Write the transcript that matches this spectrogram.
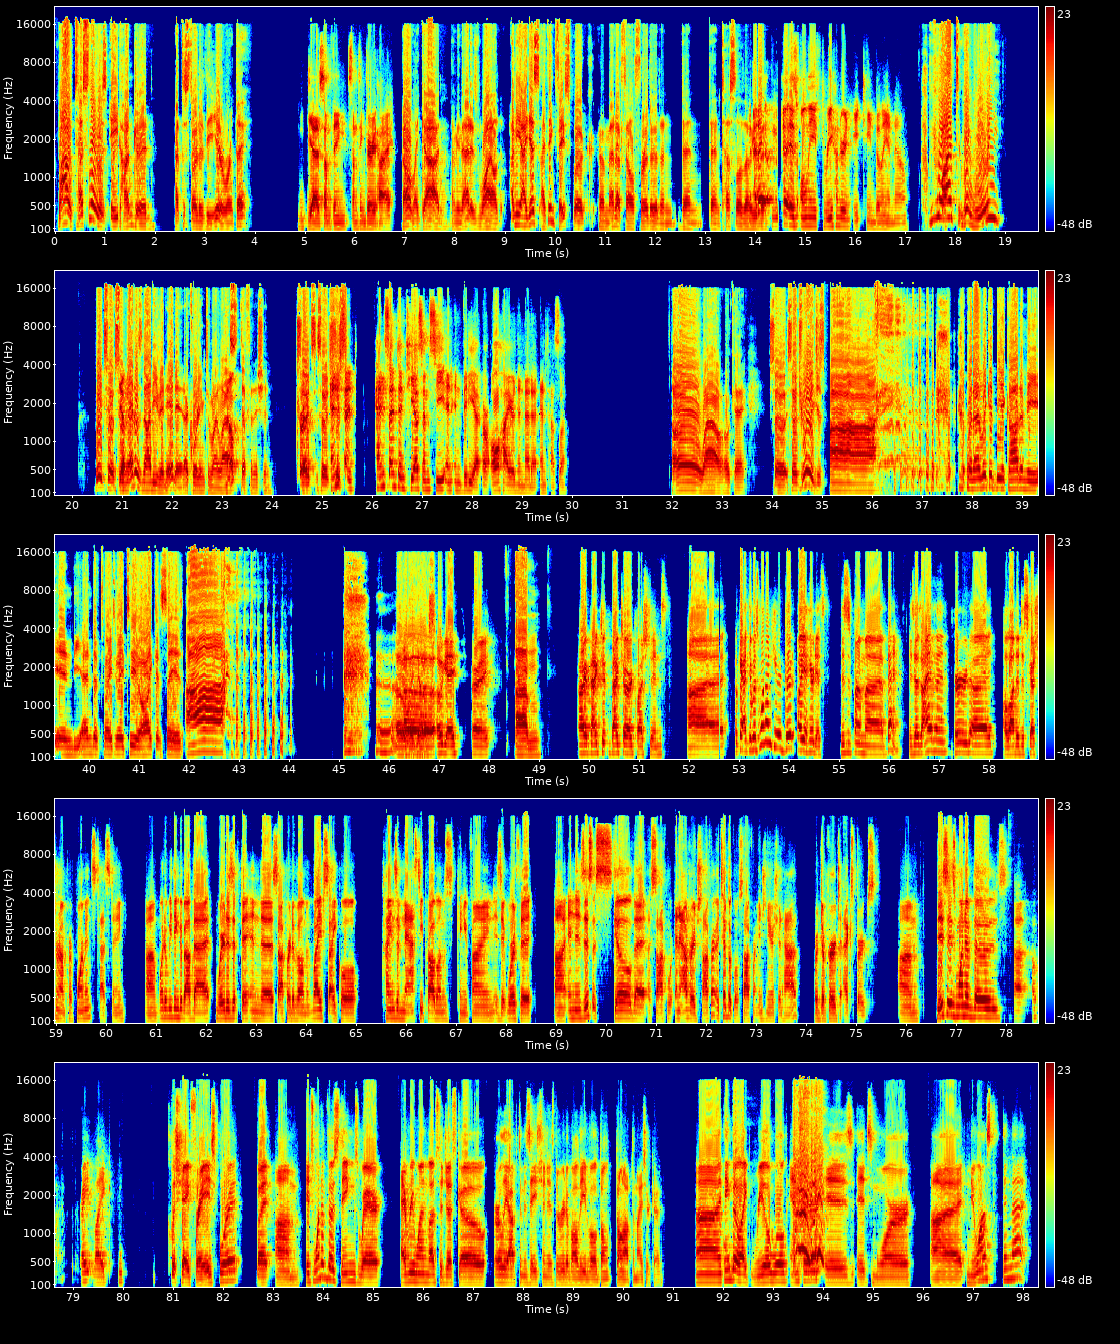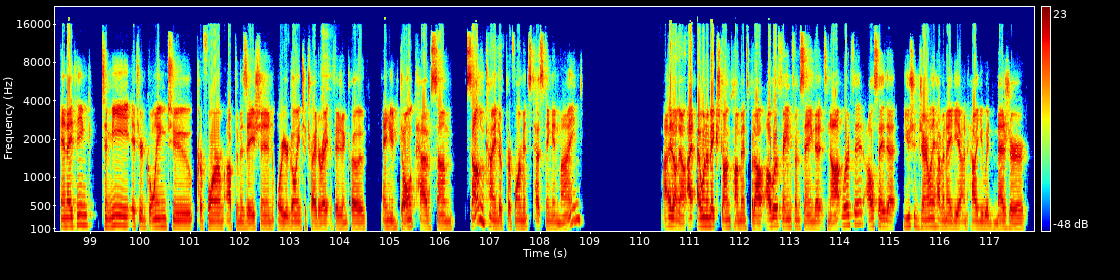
wow tesla was 800 at the start of the year weren't they yeah something something very high oh my god i mean that is wild i mean i guess i think facebook uh, meta fell further than than than tesla though meta, meta is only 318 billion now what wait really Wait, so so yep. Meta's not even in it according to my last nope. definition. Correct. So it's so it's Tencent, just Tencent and TSMC and Nvidia are all higher than Meta and Tesla. Oh wow, okay. So so it's really just ah. when I look at the economy in the end of 2022, all I can say is ah. oh my gosh. Uh, okay. All right. Um. All right. Back to back to our questions. Uh. Okay. There was one on here. Good. Oh yeah. Here it is. This is from uh, Ben. He says, I haven't heard uh, a lot of discussion around performance testing. Um, what do we think about that? Where does it fit in the software development life cycle? Kinds of nasty problems can you find? Is it worth it? Uh, and is this a skill that a software, an average software, a typical software engineer should have, or defer to experts? Um, this is one of those. Uh, oh, I don't know the right like cliche phrase for it, but um, it's one of those things where everyone loves to just go early optimization is the root of all evil. Don't don't optimize your code. Uh, I think the like real world answer is it's more uh, nuanced than that. And I think to me, if you're going to perform optimization or you're going to try to write efficient code and you don't have some some kind of performance testing in mind, I don't know. I, I want to make strong comments, but I'll, I'll refrain from saying that it's not worth it. I'll say that you should generally have an idea on how you would measure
